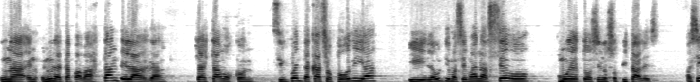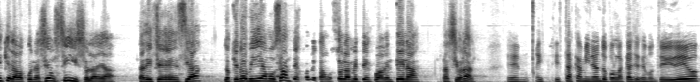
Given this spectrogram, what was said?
una, en, una etapa bastante larga, ya estamos con 50 casos por día y la última semana cero muertos en los hospitales. Así que la vacunación sí hizo la, la diferencia, lo que no veíamos antes cuando estábamos solamente en cuarentena nacional. Eh, estás caminando por las calles de Montevideo,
